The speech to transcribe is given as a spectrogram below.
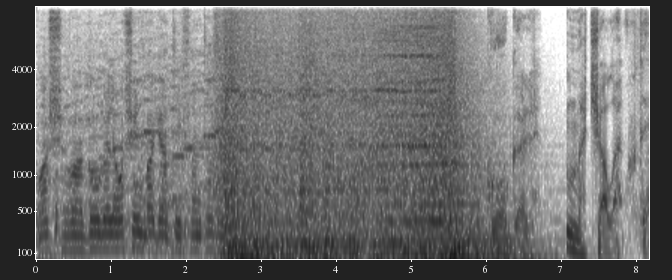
У вашего Гоголя очень богатые фантазии. Начало. Ух ты.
